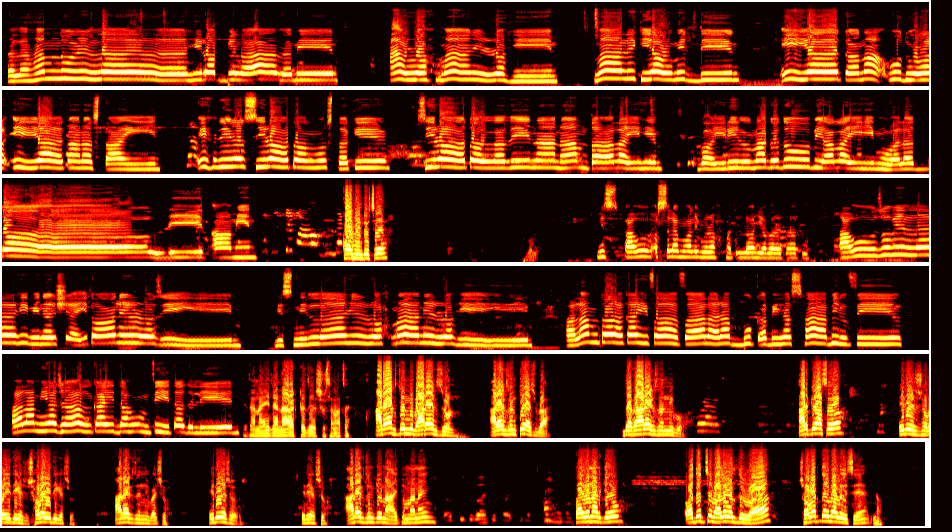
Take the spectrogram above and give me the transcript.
আলহামদুলিল্লাহি রাব্বিল আলামিন। আর রহমানির রহিম। مالك يوم الدين إياك نعبد وإياك نستعين اهدنا الصراط المستقيم صراط الذين أنعمت عليهم غير المغضوب عليهم ولا الضالين آمين কয় মিনিট হচ্ছে বলো বিস আউ, আসসালামু আলাইকুম রহমতুল্লাহি বারাকাতু আউযু বিল্লাহি মিনাশ শাইতানির রাজিম। বিসমিল্লাহির রহমানির রহিম। আলাম তারা কাইফা ফালা রাব্বুকা বিহাসহাবিল ফিল। আলাম ইয়াজাল কাইদাহুম ফি তাদলিল। এটা না এটা না, আরেকটা যে শুনলাম আচ্ছা। আর একজন নিবা আর একজন আর একজন কে আসবা? দেখো আর একজন নিবো। আর কেউ আসো এদিকে আসো সবাই এদিকে আসো সবাই এদিকে আসো আর একজন নিবা আসো এদিকে আসো এদিকে আসো আর একজন কেউ নাই, তোমরা নাই? পারবে না আর কেউ? ওদের চেয়ে ভালো বলতে বা সবার তাই ভালো হয়েছে নাও।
